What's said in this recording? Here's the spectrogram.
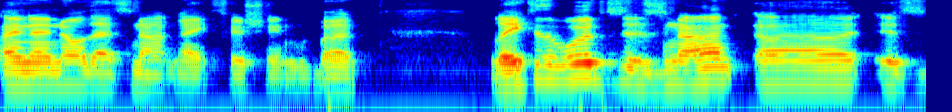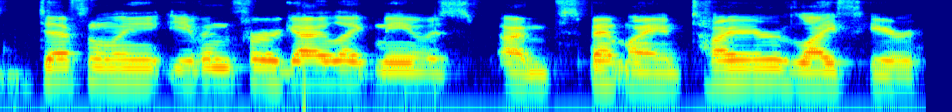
and I know that's not night fishing, but Lake of the Woods is not. Uh, it's definitely even for a guy like me who's I've spent my entire life here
